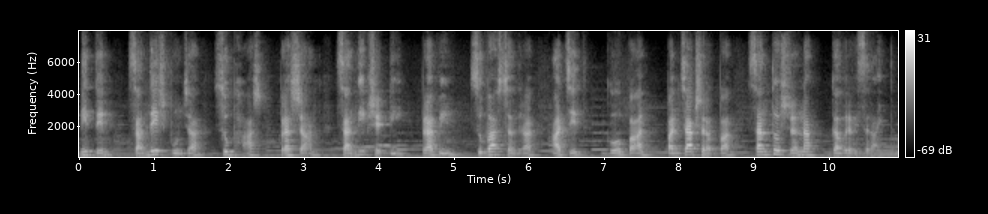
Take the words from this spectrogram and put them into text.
ನಿತಿನ್, ಸಂದೇಶ್ ಪೂಂಜಾ, ಸುಭಾಷ್, ಪ್ರಶಾಂತ್, ಸಂದೀಪ್ ಶೆಟ್ಟಿ, ಪ್ರವೀಣ್, ಸುಭಾಷ್ ಚಂದ್ರ, ಅಜಿತ್, ಗೋಪಾಲ್, ಪಂಚಾಕ್ಷರಪ್ಪ ಸಂತೋಷ್ರನ್ನ ಗೌರವಿಸಲಾಯಿತು.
